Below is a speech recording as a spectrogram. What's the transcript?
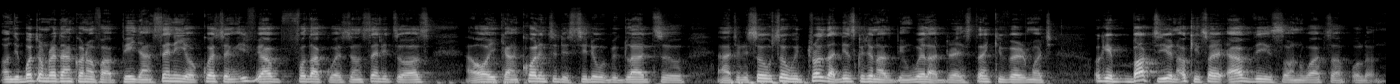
on the bottom right hand corner of our page and send in your question. If you have further questions, send it to us, or you can call into the studio. We'll be glad to uh, to do so. So we trust that this question has been well addressed. Thank you very much. Okay, back to you. now. Okay, sorry, I have this on WhatsApp. Hold on.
